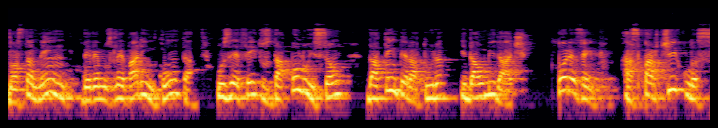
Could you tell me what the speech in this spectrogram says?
Nós também devemos levar em conta os efeitos da poluição, da temperatura e da umidade. Por exemplo, as partículas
